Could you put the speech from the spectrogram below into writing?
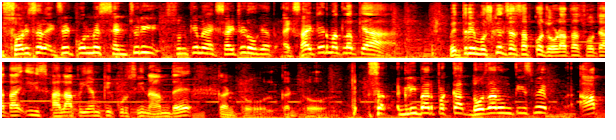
सॉरी सर एग्जिट पोल में सेंचुरी सुन के मैं एक्साइटेड हो गया था। एक्साइटेड मतलब क्या? इतनी मुश्किल से सबको जोड़ा था सोचा था इस साला पीएम की कुर्सी नाम दे। कंट्रोल कंट्रोल सर अगली बार पक्का 2029 में आप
